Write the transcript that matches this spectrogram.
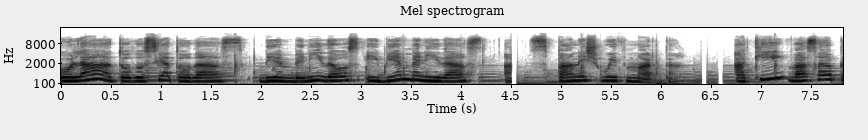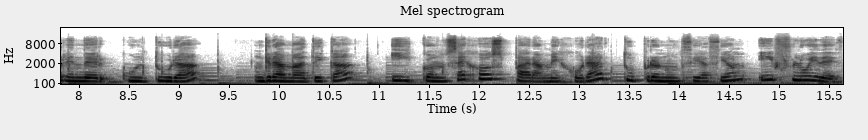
Hola a todos y a todas, bienvenidos y bienvenidas a Spanish with Marta. Aquí vas a aprender cultura, gramática y consejos para mejorar tu pronunciación y fluidez.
